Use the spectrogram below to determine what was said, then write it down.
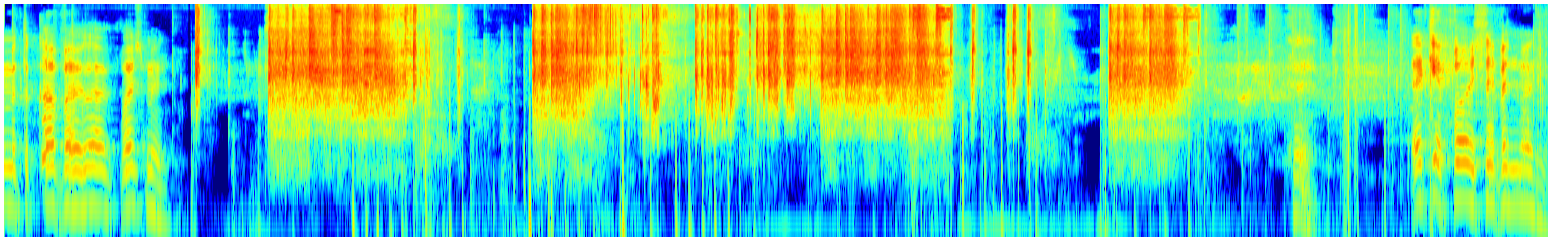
I'm at the cover reinforcement. AK-47 man.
